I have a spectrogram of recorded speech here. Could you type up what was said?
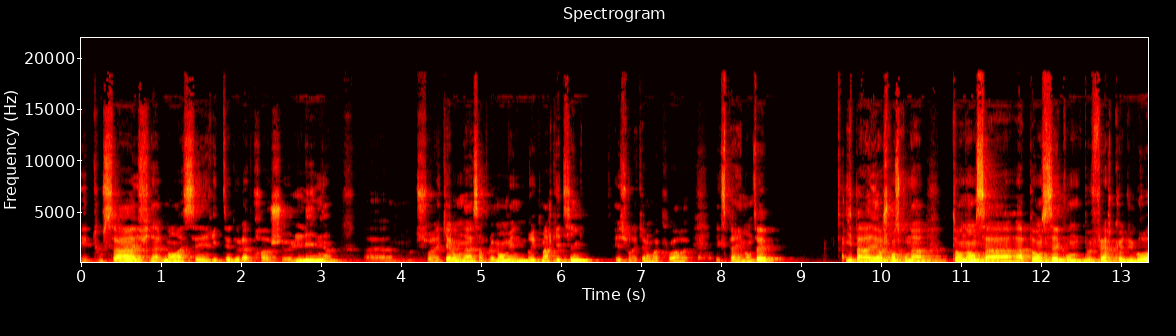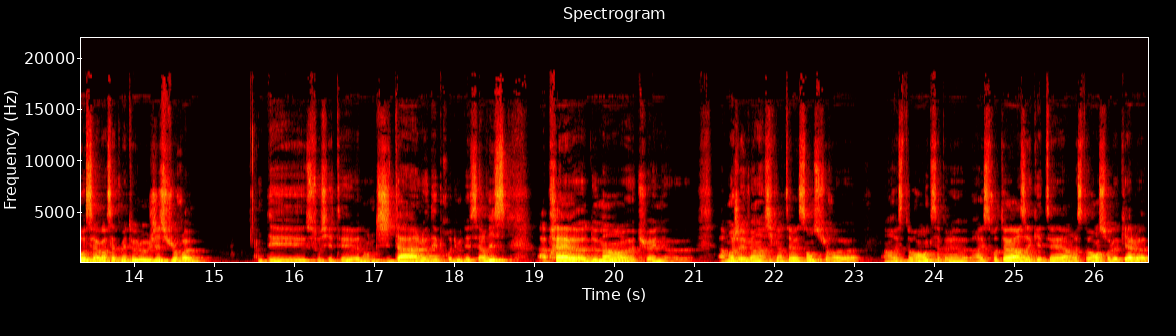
et tout ça est finalement assez hérité de l'approche lean sur laquelle on a simplement mis une brique marketing et sur laquelle on va pouvoir expérimenter. Et par ailleurs, je pense qu'on a tendance à, penser qu'on ne peut faire que du gros, c'est avoir cette méthodologie sur des sociétés dans le digital, des produits ou des services. Après, demain, tu as une... Alors moi, j'avais vu un article intéressant sur un restaurant qui s'appelle Rice Rotters et qui était un restaurant sur lequel euh,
